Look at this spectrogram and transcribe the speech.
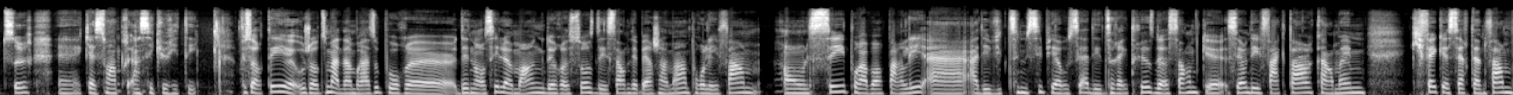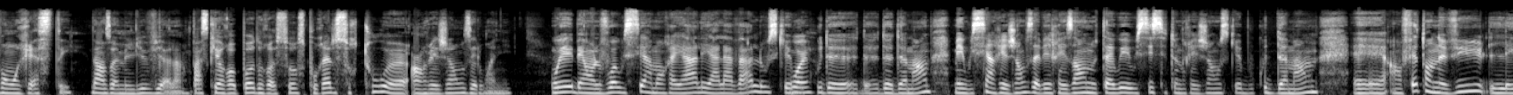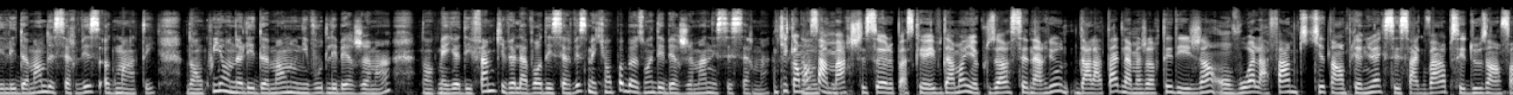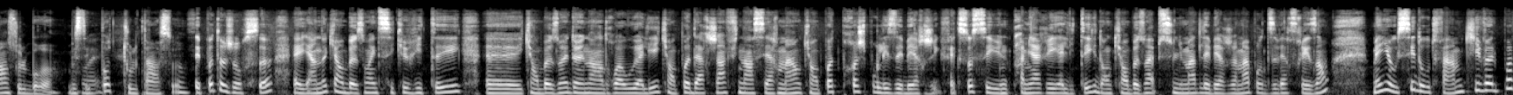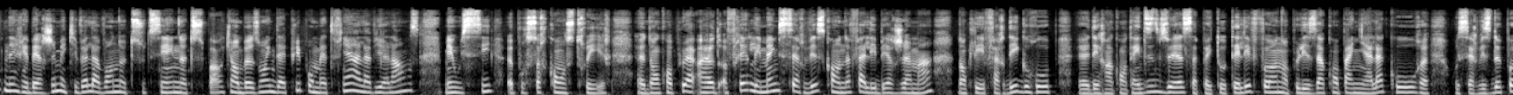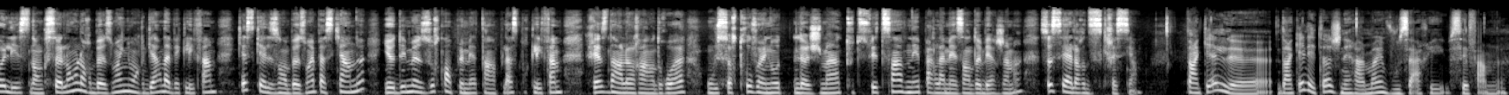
euh, qu'elles sont en, sécurité. Vous sortez euh, aujourd'hui, Madame Brazo, pour euh, dénoncer le manque de ressources des centres d'hébergement pour les femmes. On le sait pour avoir parlé à, à des victimes ici, puis aussi à des directrices de centres, que c'est un des facteurs quand même qui fait que certaines femmes vont rester dans un milieu violent parce qu'il n'y aura pas de ressources pour elles, surtout euh, en régions éloignées. Oui, ben on le voit aussi à Montréal et à Laval, où il y a Ouais. beaucoup de, de, de demandes, mais aussi en région, vous avez raison, en Outaouais aussi, c'est une région où il y a beaucoup de demandes. Euh, en fait, on a vu les, les demandes de services augmenter. Donc oui, on a les demandes au niveau de l'hébergement, donc mais il y a des femmes qui veulent avoir des services, mais qui n'ont pas besoin d'hébergement nécessairement. OK, comment Donc, ça marche, c'est ça? là, Parce qu'évidemment, il y a plusieurs scénarios. Dans la tête de la majorité des gens, on voit la femme qui quitte en pleine nuit avec ses sacs verts et ses deux enfants sur le bras. Mais c'est Ouais. pas tout le temps ça. C'est pas toujours ça. Euh, Il y en a qui ont besoin de sécurité, euh, qui ont besoin d'un endroit où aller, qui n'ont pas d'argent financièrement ou qui n'ont pas de proches pour les héberger. Fait que ça, c'est une première réalité. Donc, qui ont besoin absolument de l'hébergement pour diverses raisons. Mais il y a aussi d'autres femmes qui veulent pas venir héberger, mais qui veulent avoir notre soutien, notre support, qui ont besoin d'appui pour mettre fin à la violence, mais aussi euh, pour se reconstruire. Euh, donc, on peut euh, offrir les mêmes services qu'on offre à l'hébergement. Donc, les faire des groupes, euh, des rencontres individuelles, ça peut être au téléphone, on peut les accompagner à la cour, euh, au service de police. Donc, selon leurs besoins, nous, on regarde avec les femmes qu'est-ce qu'elles ont besoin? Parce qu'il y en a, il y a des mesures qu'on peut mettre en place pour que les femmes restent dans leur endroit ou se retrouvent un autre logement tout de suite sans venir par la maison d'hébergement. Ça, c'est à leur discrétion. Dans quel, euh, dans quel état généralement ils vous arrivent, ces femmes-là?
